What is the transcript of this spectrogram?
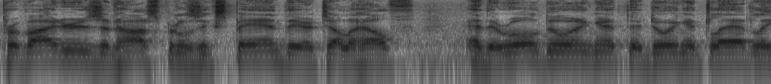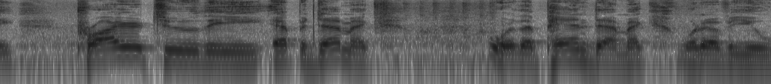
providers and hospitals expand their telehealth, and they're all doing it. They're doing it gladly. Prior to the epidemic or the pandemic, whatever you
